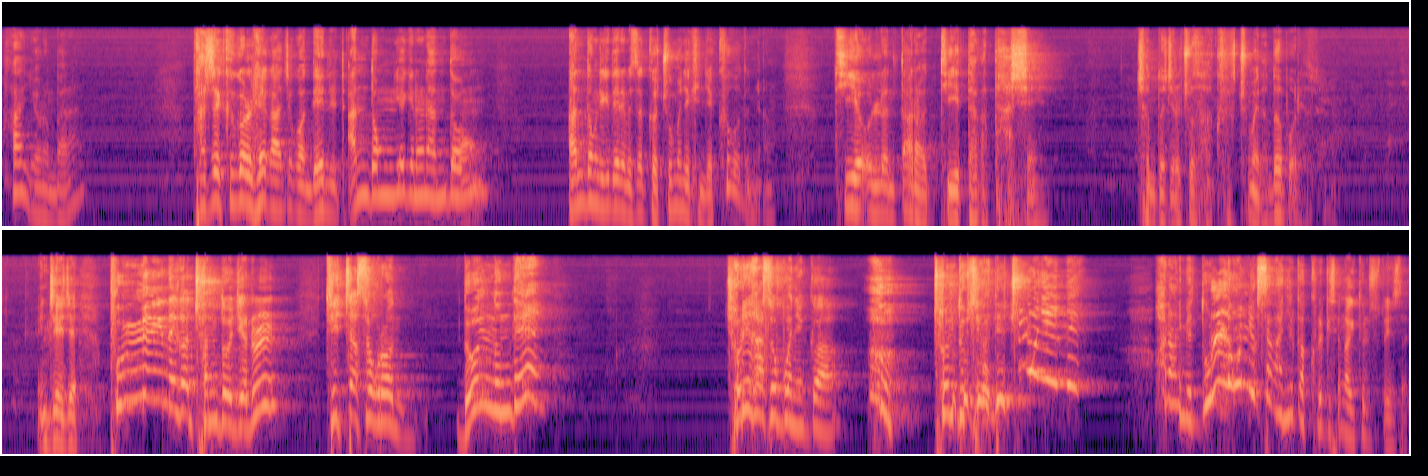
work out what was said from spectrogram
하 이러는 바람. 다시 그걸 해가지고 내릴 때 안동 여기는 안동 안동역이 내리면서 그 주머니가 굉장히 크거든요. 뒤에 얼른 따라 뒤에다가 다시 전도지를 주워서 그 주머니에다 넣어버렸어요. 이제 이제 분명히 내가 전도지를 뒷좌석으로 넣었는데 절에 가서 보니까 전도지가 내 주머니에 있네. 하나님의 놀라운 역사가 아닐까 그렇게 생각이 들 수도 있어요.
